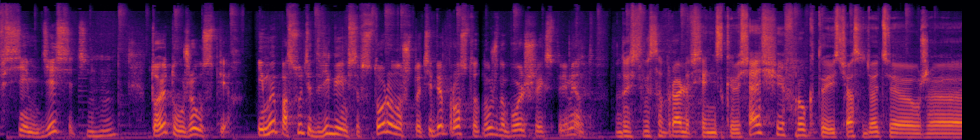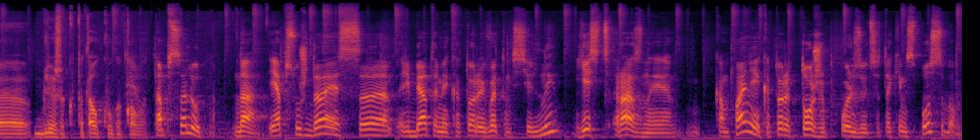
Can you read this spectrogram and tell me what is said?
в 7-10, Угу. то это уже успех. И мы, по сути, двигаемся в сторону, что тебе просто нужно больше экспериментов. То есть вы собрали все низковисящие фрукты и сейчас идете уже ближе к потолку какому-то. Абсолютно, да. И обсуждая с ребятами, которые в этом сильны, есть разные компании, которые тоже пользуются таким способом.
